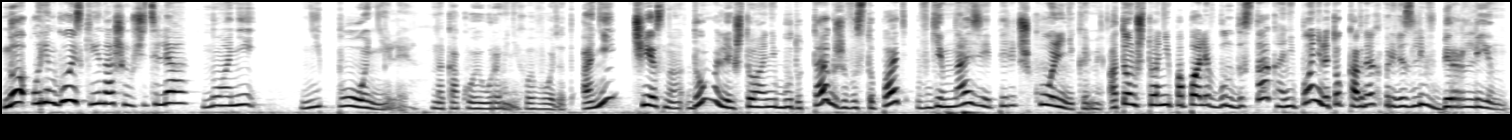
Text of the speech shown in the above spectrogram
Но уренгойские наши учителя, ну, они не поняли, на какой уровень их выводят. Они честно думали, что они будут также выступать в гимназии перед школьниками. О том, что они попали в Бундестаг, они поняли только когда их привезли в Берлин.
